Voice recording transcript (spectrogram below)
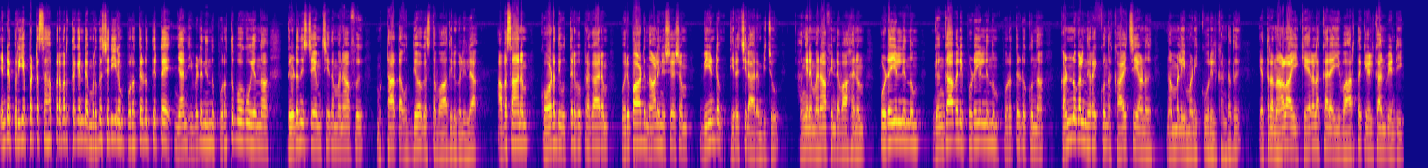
എന്റെ പ്രിയപ്പെട്ട സഹപ്രവർത്തകന്റെ മൃതശരീരം പുറത്തെടുത്തിട്ട് ഞാൻ ഇവിടെ നിന്ന് പുറത്തു പോകൂ എന്ന ദൃഢനിശ്ചയം ചെയ്ത മനാഫ് മുട്ടാത്ത ഉദ്യോഗസ്ഥ വാതിലുകളില്ല. അവസാനം കോടതി ഉത്തരവ് പ്രകാരം ഒരുപാട് നാളിനു ശേഷം വീണ്ടും തിരച്ചിൽ ആരംഭിച്ചു. അങ്ങനെ മനാഫിന്റെ വാഹനം പുഴയിൽ നിന്നും ഗംഗാവലി പുഴയിൽ നിന്നും പുറത്തെടുക്കുന്ന കണ്ണുകൾ നിറയ്ക്കുന്ന കാഴ്ചയാണ് നമ്മൾ ഈ മണിക്കൂറിൽ കണ്ടത്. എത്ര നാളായി കേരളക്കാരെ ഈ വാർത്ത കേൾക്കാൻ വേണ്ടി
